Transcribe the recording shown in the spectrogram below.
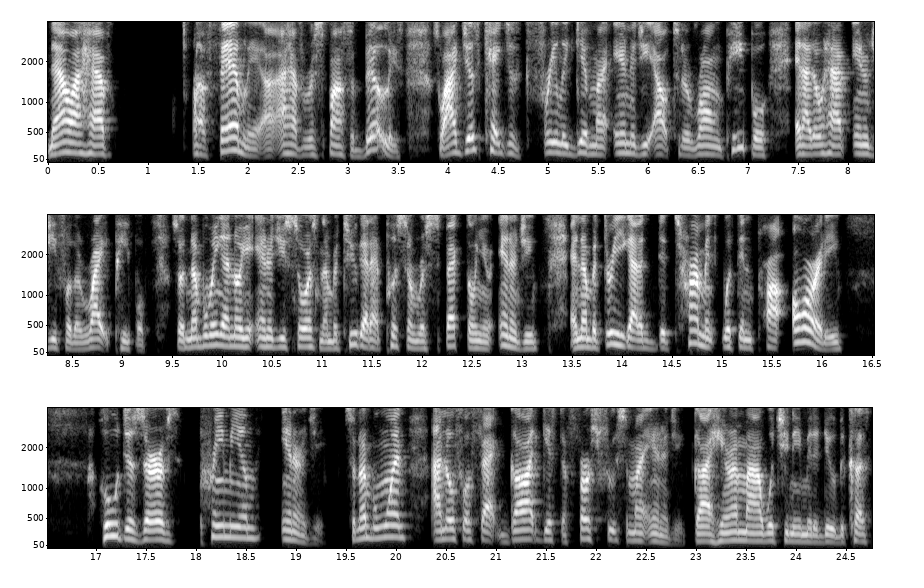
Now I have a family. I have responsibilities. So I just can't just freely give my energy out to the wrong people and I don't have energy for the right people. So number one, you gotta know your energy source. Number two, you gotta put some respect on your energy. And number three, you gotta determine within priority who deserves premium energy. So, number one, I know for a fact God gets the first fruits of my energy. God, here am I, what you need me to do. Because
